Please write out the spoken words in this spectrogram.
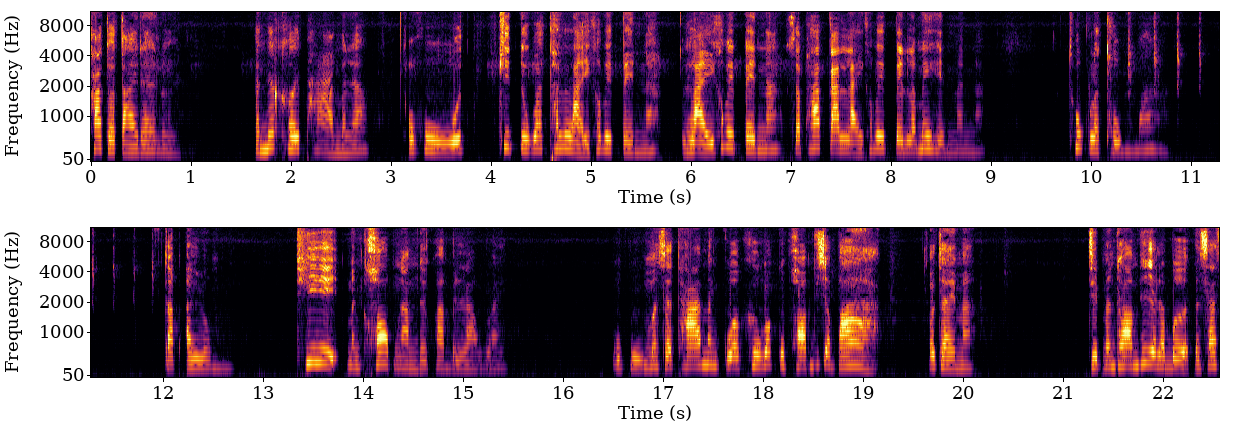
ฆ่าตัวตายได้เลย อันเนี้ยเคยผ่านมาแล้ว โอ้โหคิดดูว่าถ้าไหลเข้าไปเป็นนะไหลเข้าไปเป็นนะสภาพการไหลเข้าไปเป็นแล้วไม่เห็นมันนะทุกข์ระทมมาก กับอารมณ์ ที่มันครอบงำโดยความเป็นเราไว้โอ้โหมันสะท้านมันกลัวคือว่ากูพร้อมที่จะบ้า เข้าใจไหมจิตมันพร้อมที่จะระเบิดมันซัด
